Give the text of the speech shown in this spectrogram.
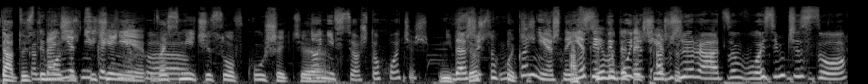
Да, то есть ты можешь нет в течение никаких, э, 8 часов кушать. э, Но не все, что хочешь. Не Даже, всё, что ну, хочешь. конечно. А Если все ты вот будешь чешут. обжираться 8 часов,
